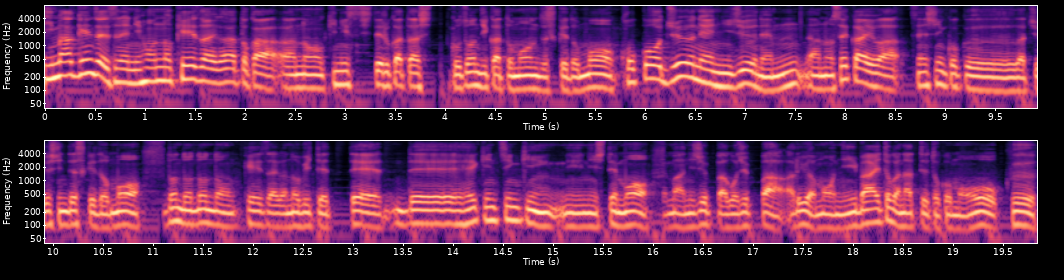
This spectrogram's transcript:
今現在ですね日本の経済がとかあの気にしてる方ご存知かと思うんですけどもここ10年20年あの世界は先進国が中心ですけどもどんどんどんどん経済が伸びてってで平均賃金にしても、まあ20、20%50% あるいはもう2倍とかなってるところも多く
